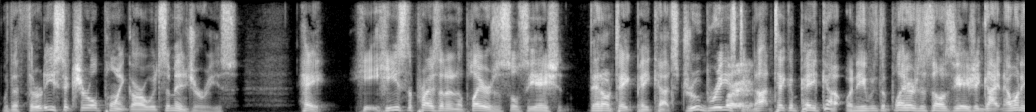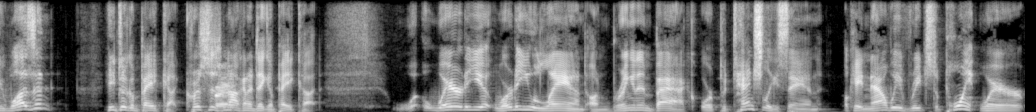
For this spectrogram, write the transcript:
with a 36 year old point guard with some injuries? Hey, he, he's the president of the Players Association. They don't take pay cuts. Drew Brees right. did not take a pay cut when he was the Players Association guy. Now, when he wasn't, he took a pay cut. Chris is right. not going to take a pay cut. Where do you where do you land on bringing him back, or potentially saying, okay, now we've reached a point where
